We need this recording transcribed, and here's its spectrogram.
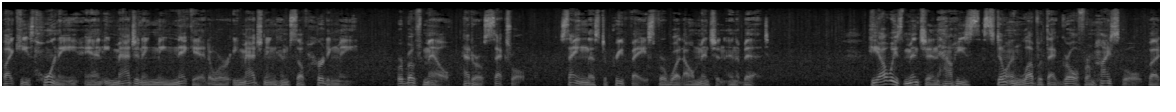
like he's horny and imagining me naked or imagining himself hurting me. We're both male, heterosexual, saying this to preface for what I'll mention in a bit. He always mentioned how he's still in love with that girl from high school, but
